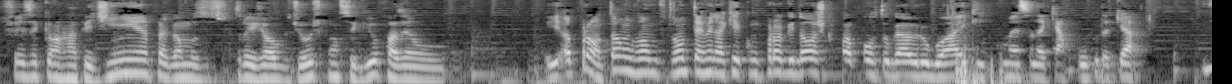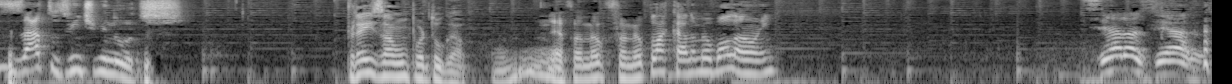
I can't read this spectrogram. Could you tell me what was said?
Fez aqui uma rapidinha, pegamos os três jogos de hoje, conseguiu fazer um. E, ah, pronto, então vamos, vamos terminar aqui com o prognóstico para Portugal e Uruguai, que começa daqui a pouco, daqui a exatos 20 minutos. 3x1 Portugal. Hum, é, foi, meu, foi meu placar no meu bolão, hein? 0 a 0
